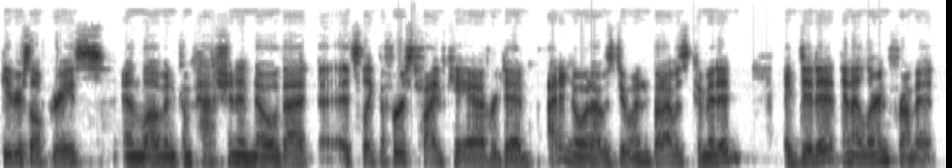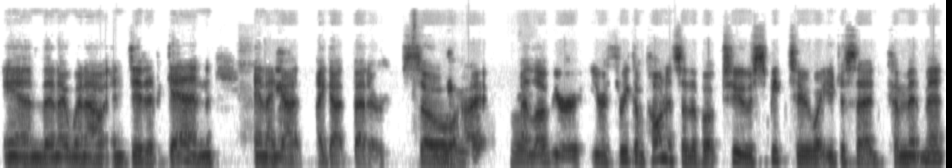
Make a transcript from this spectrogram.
give yourself grace and love and compassion and know that uh, it's like the first 5K I ever did. I didn't know what I was doing, but I was committed I did it and I learned from it. And then I went out and did it again and I got I got better. So right, I, right. I love your your three components of the book too. Speak to what you just said, commitment,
